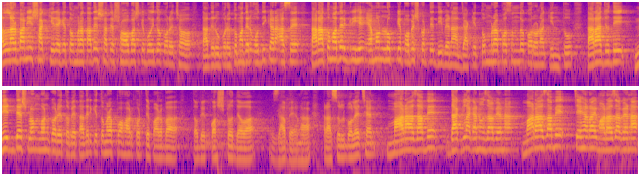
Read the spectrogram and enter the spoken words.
আল্লাহর বাণীর সাক্ষী রেখে তোমরা তাদের সাথে সহবাসকে বৈধ করেছ। তাদের উপরে তোমাদের অধিকার আছে। তারা তোমাদের গৃহে এমন লোককে প্রবেশ করতে দিবে না, যাকে তোমরা পছন্দ করো না। কিন্তু তারা যদি নির্দেশ লঙ্ঘন করে, তবে তাদেরকে তোমরা প্রহার করতে পারবা। তবে কষ্ট দেওয়া যাবে না। রাসুল বলেছেন, মারা যাবে, দাগ লাগানো যাবে না। মারা যাবে, চেহারায় মারা যাবে না।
